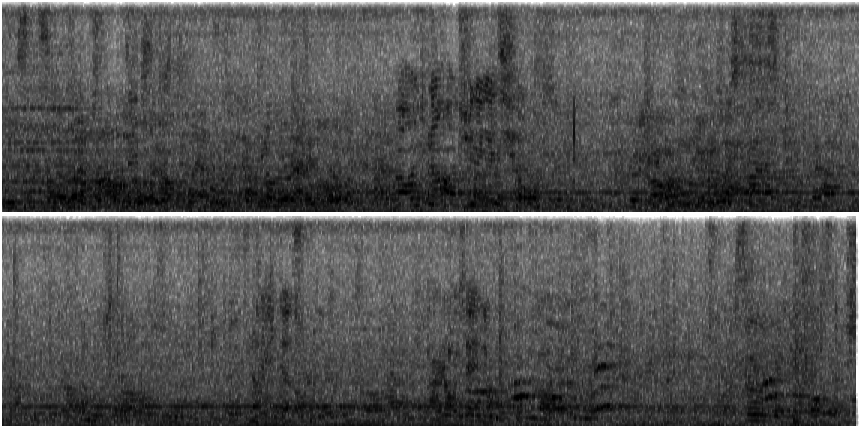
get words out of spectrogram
Appelez 然后刚好去那个球。这一点都不，反正我现在已经不恐高了。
